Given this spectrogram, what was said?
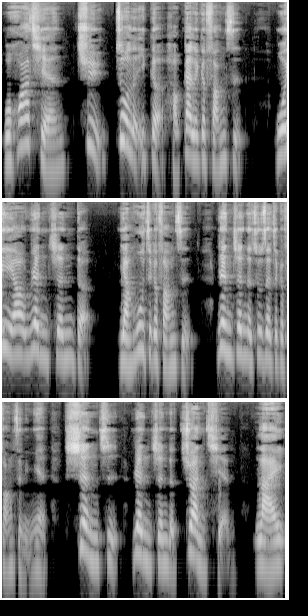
我花钱去做了一个好，盖了一个房子。我也要认真的养护这个房子，认真的住在这个房子里面，甚至认真的赚钱来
